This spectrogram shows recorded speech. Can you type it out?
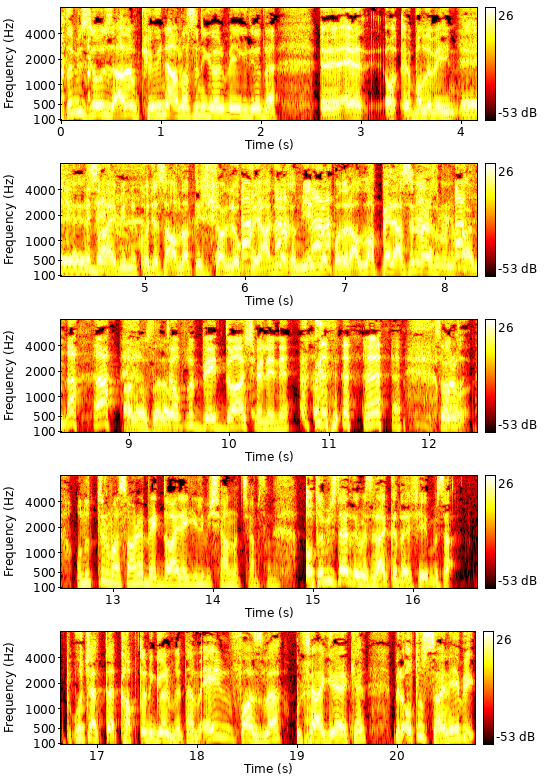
otobüs yolcusu adam köyüne anasını görmeye gidiyor da. e, evet o, e, Balıbey'in e, sahibinin kocası aldattığı için şu an lokmayı. Hadi bakalım yeni lokmaları. Allah belasını versin onu falan. Anonslara bak. Toplu beddua şöleni. sonra unutturma sonra beddua ile ilgili bir şey anlatacağım sana. Otobüslerde mesela hakikaten şey mesela uçakta kaptanı görmüyorsun tamam? En fazla uçağa girerken bir 30 saniye bir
